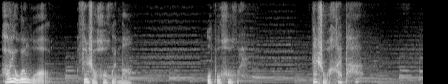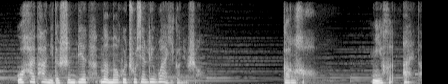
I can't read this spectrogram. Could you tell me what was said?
好友问我，分手后悔吗？我不后悔，但是我害怕。我害怕你的身边慢慢会出现另外一个女生。刚好，你很爱他。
